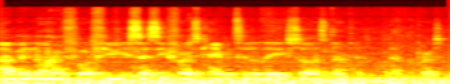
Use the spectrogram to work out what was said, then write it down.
I've been knowing him for a few years since he first came into the league, so it's nothing nothing personal.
